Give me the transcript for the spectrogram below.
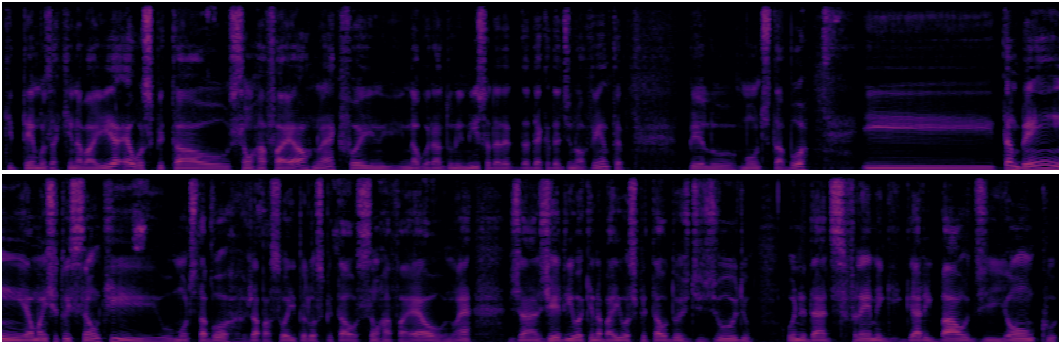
que temos aqui na Bahia é o Hospital São Rafael, não é? que foi inaugurado no início da, da década de 90 pelo Monte Tabor. E também é uma instituição que o Monte Tabor já passou aí pelo Hospital São Rafael, não é? Já geriu aqui na Bahia o Hospital 2 de Julho, unidades Fleming, Garibaldi, Onco,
